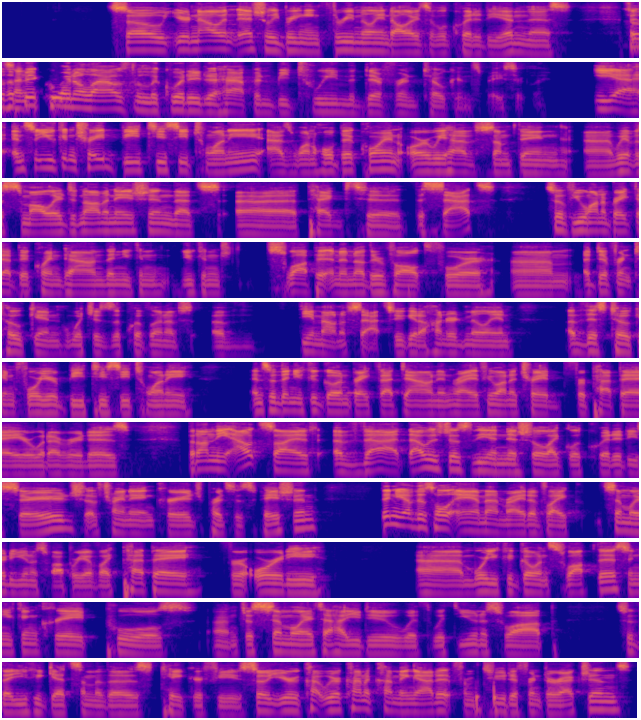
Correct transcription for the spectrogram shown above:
So you're now initially bringing three million dollars of liquidity in this. So the Bitcoin allows the liquidity to happen between the different tokens, basically. Yeah, and so you can trade BTC20 as one whole Bitcoin, or we have something. Uh, we have a smaller denomination that's uh, pegged to the Sats. So if you want to break that Bitcoin down, then you can you can swap it in another vault for um, a different token, which is equivalent of of the amount of Sats. So you get 100 million of this token for your BTC20 and so then you could go and break that down and right if you want to trade for Pepe or whatever it is. But on the outside of that, that was just the initial like liquidity surge of trying to encourage participation. Then you have this whole AMM, right? Of like similar to Uniswap, where you have like Pepe for Ordi, um, where you could go and swap this and you can create pools, um, just similar to how you do with with Uniswap, so that you could get some of those taker fees. So you're we're kind of coming at it from two different directions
